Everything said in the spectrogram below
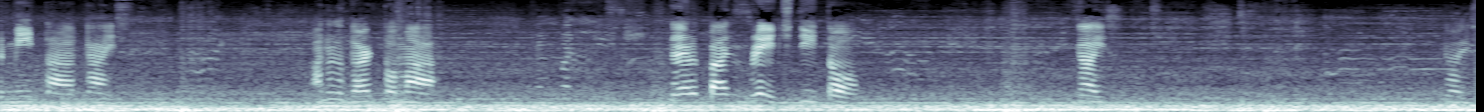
Ermita guys. Ano lugar to ma? Delpan Bridge dito. Guys. Guys.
